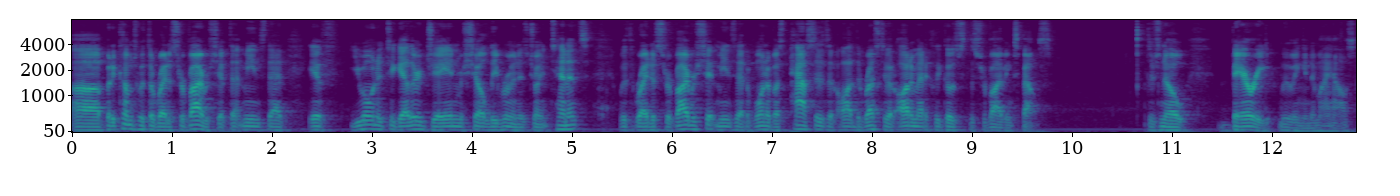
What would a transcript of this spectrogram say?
Uh, but it comes with the right of survivorship. That means that if you own it together, Jay and Michelle Lieberman as joint tenants, with right of survivorship means that if one of us passes, it, the rest of it automatically goes to the surviving spouse. There's no Barry moving into my house.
